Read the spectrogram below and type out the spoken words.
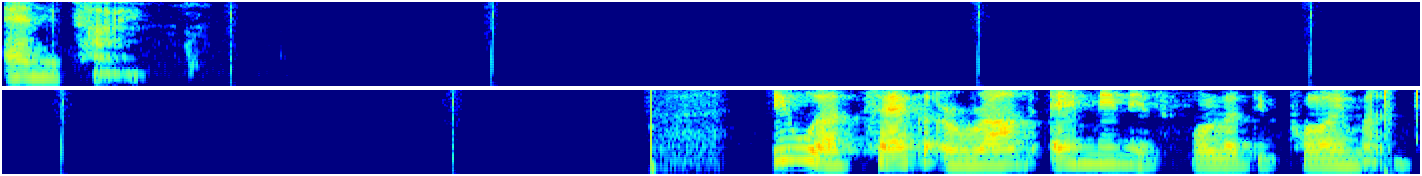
any time. It will take around 8 minutes for the deployment.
